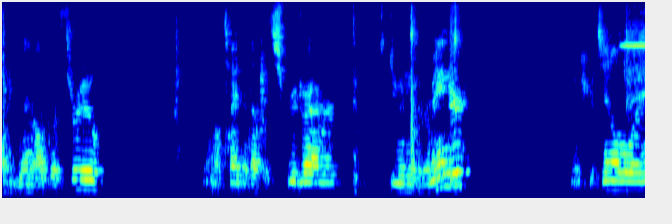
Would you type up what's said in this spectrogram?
And then I'll go through and I'll tighten it up with a screwdriver to do any of the remainder. Make sure it's in all the way.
